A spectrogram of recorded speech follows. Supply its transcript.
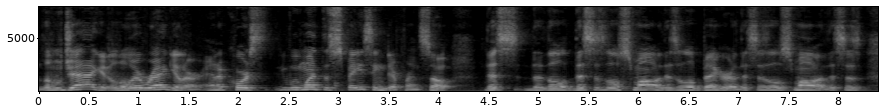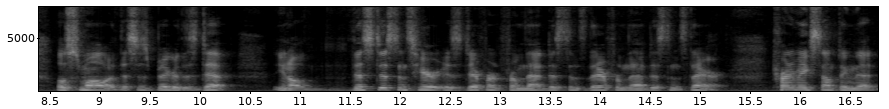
a little jagged, a little irregular, and of course we want the spacing difference. So this the little this is a little smaller, this is a little bigger, this is a little smaller, this is a little smaller, this is bigger, this dip. You know, this distance here is different from that distance there, from that distance there. Try to make something that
